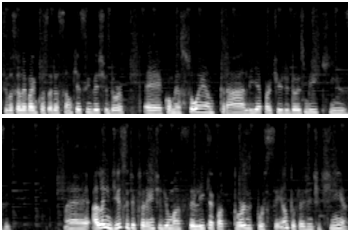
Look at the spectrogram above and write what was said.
se você levar em consideração que esse investidor é, começou a entrar ali a partir de 2015. É, além disso, diferente de uma Selic a 14% que a gente tinha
